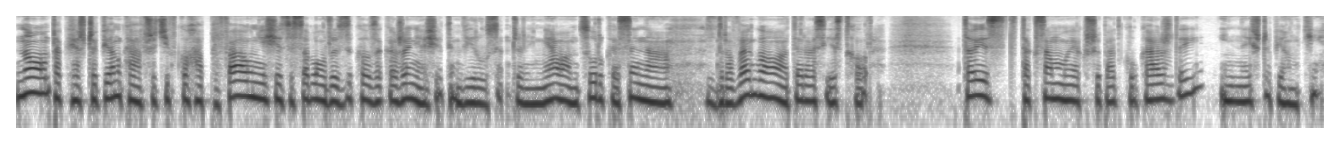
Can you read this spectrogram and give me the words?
no, taka szczepionka przeciwko HPV niesie ze sobą ryzyko zakażenia się tym wirusem, czyli miałam córkę syna zdrowego, a teraz jest chory. To jest tak samo jak w przypadku każdej innej szczepionki.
